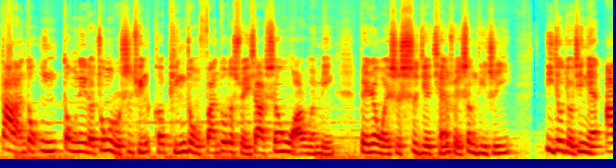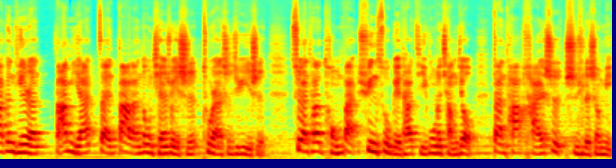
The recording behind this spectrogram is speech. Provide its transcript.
大蓝洞因洞内的钟乳石群和品种繁多的水下生物而闻名，被认为是世界潜水圣地之一。一九九七年，阿根廷人达米安在大蓝洞潜水时突然失去意识。虽然他的同伴迅速给他提供了抢救，但他还是失去了生命。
